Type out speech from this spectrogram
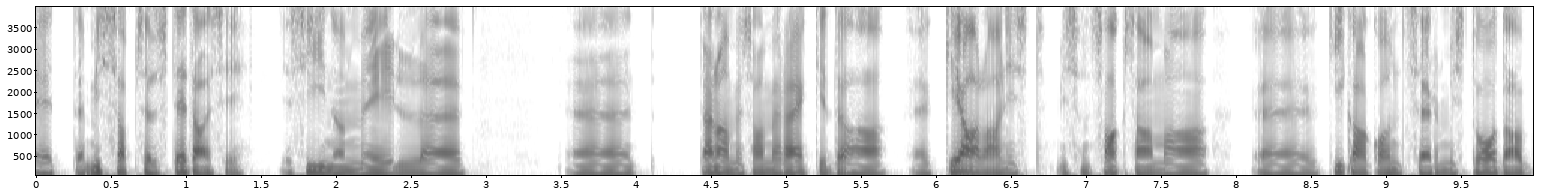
et mis saab sellest edasi ja siin on meil äh, Äh, täna me saame rääkida äh, Gealanist, mis on Saksamaa äh, gigakontsern, mis toodab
